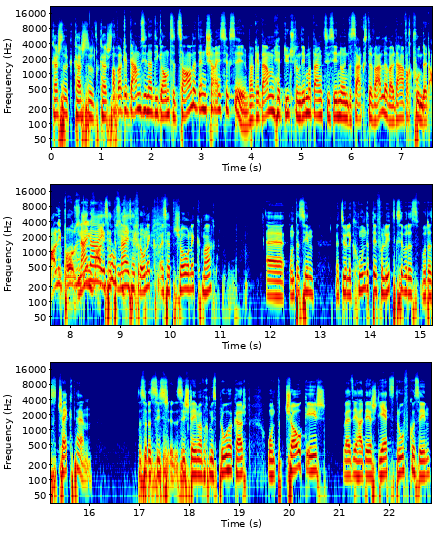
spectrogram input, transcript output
Kannst du, kannst du, kannst du, Aber wegen dem sind auch die ganzen Zahlen dann scheiße gesehen. Wegen dem hat Deutschland immer gedacht, sie sind noch in der sechsten Welle, weil der einfach gefunden hat, alle positiv, Nein, nein, es hat, nein, es hat er, auch nicht, es hat er schon auch nicht gemacht. Äh, und das sind natürlich hunderte von Leuten, gewesen, die das, die das gecheckt haben. Dass du das Sys- System einfach missbrauchen kannst. Und der Joke ist, weil sie halt erst jetzt draufgekommen sind,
